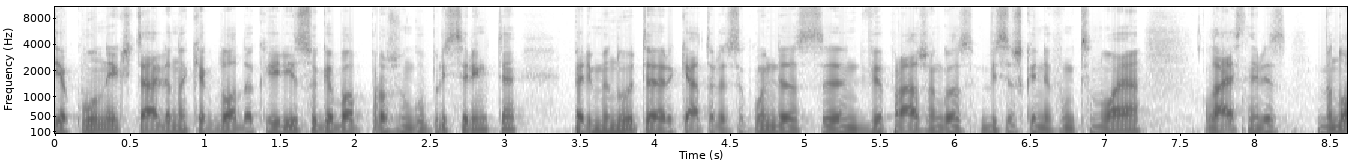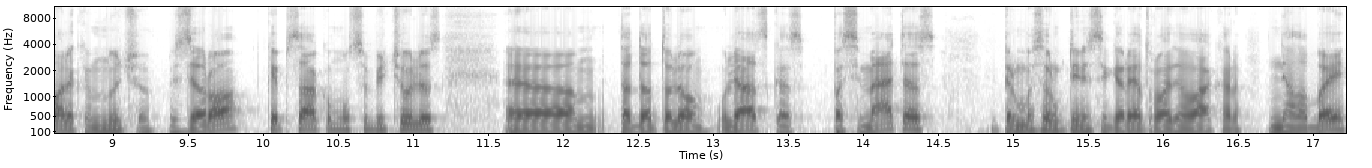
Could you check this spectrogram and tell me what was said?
tie kūnai aikštelė, nu kiek duoda, kai jis sugeba pražangų prisirinkti, per minutę ir 4 sekundės dvi pražangos visiškai nefunkcionuoja. Laisneris 11 minučių 0, kaip sako mūsų bičiulis. Tada toliau Uliackas pasimetęs. Pirmose rungtynėse gerai atrodė vakar, nelabai.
